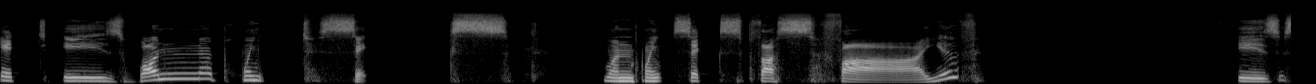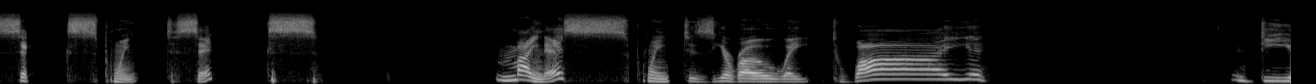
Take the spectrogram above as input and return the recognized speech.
It is 1.8 6. 1.6 plus 5 is 6.6 minus 0.08y dy.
